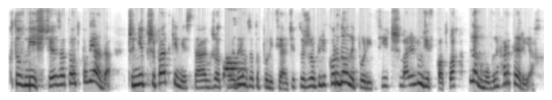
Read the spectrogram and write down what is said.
kto w mieście za to odpowiada. Czy nie przypadkiem jest tak, że odpowiadają za to policjanci, którzy robili kordony policji i trzymali ludzi w kotłach na głównych arteriach?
